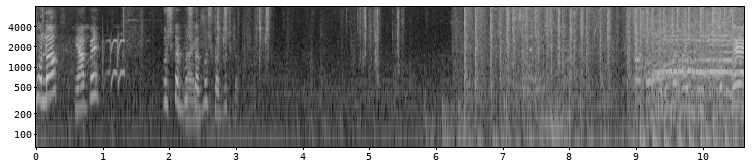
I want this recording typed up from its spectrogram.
वो ना यहाँ पे। पुश कर पुश कर पुश कर पुश कर। भाई दूसरे गया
